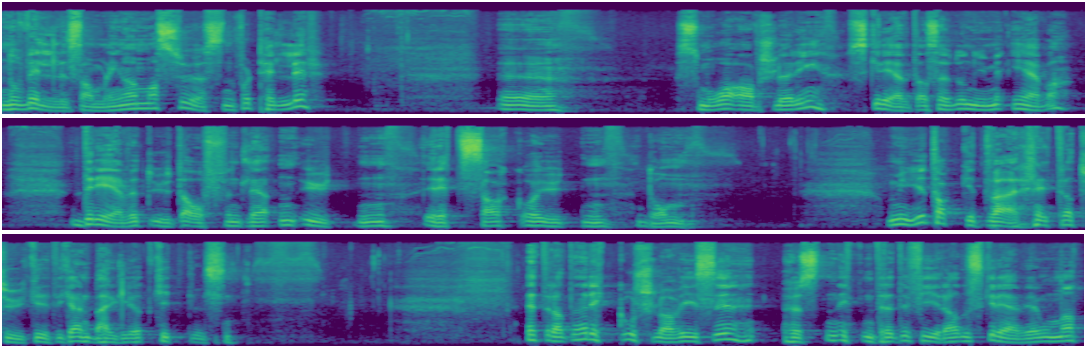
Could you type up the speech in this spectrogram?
novellesamlinga 'Massøsen forteller' eh, Små avsløring, skrevet av pseudonymet Eva, drevet ut av offentligheten uten rettssak og uten dom. Mye takket være litteraturkritikeren Bergljot Kittelsen. Etter at en rekke Oslo-aviser høsten 1934 hadde skrevet om at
